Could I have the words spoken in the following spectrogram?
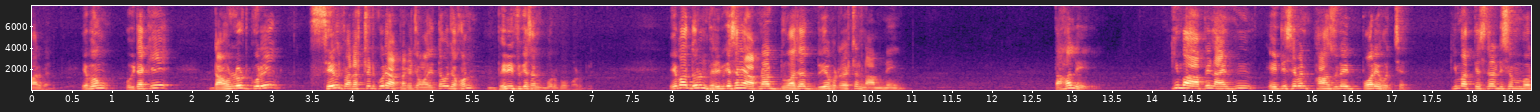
পারবেন। এবং ওইটাকে ডাউনলোড করে সেলফ অ্যাটাস্টেড করে আপনাকে জমা দিতে হবে যখন ভেরিফিকেশান পর্ব পড়বে। এবার ধরুন ভেরিফিকেশানে আপনার দু হাজার দুয়ে ভোটার লিস্টের নাম নেই। তাহলে কিংবা আপনি নাইনটিন এইটি সেভেন ফার্স্ট জুলাইয়ের পরে হচ্ছেন, কিংবা তেসরা ডিসেম্বর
